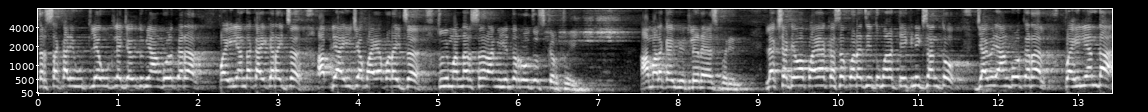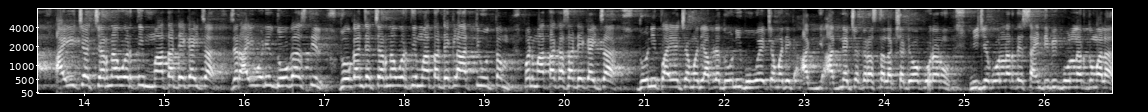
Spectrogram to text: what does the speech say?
तर सकाळी उठल्या उठल्या ज्यावेळी तुम्ही आंघोळ कराल पहिल्यांदा काय करायचं? आपल्या आईच्या पाया पडायचं. तुम्ही म्हणणार सर आम्ही हे तर रोजच करतोय. आम्हाला काही भेटलं नाही आजपर्यंत. लक्षात ठेवा पाया कसं पडायचं तुम्हाला टेक्निक सांगतो. ज्यावेळी आंघोळ कराल पहिल्यांदा आईच्या चरणावरती माता टेकायचा. जर आई वडील दोघं असतील दोघांच्या चरणावरती माता टेकला अतिउत्तम पण माता कसा टेकायचा? दोन्ही पायाच्या मध्ये आपल्या दोन्ही भुवयाच्या मध्ये आज्ञाचक्र असतं लक्षात ठेवा पोरानो. मी जे बोलणार ते सायंटिफिक बोलणार तुम्हाला.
